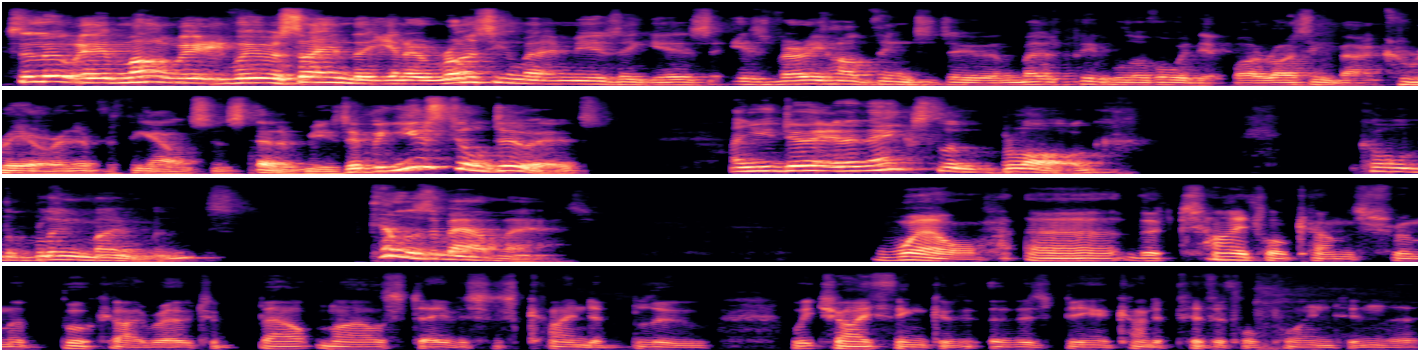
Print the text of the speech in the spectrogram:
So look, Mark, we, we were saying that you know writing about music is is very hard thing to do, and most people avoid it by writing about career and everything else instead of music. But you still do it, and you do it in an excellent blog called The Blue Moment. Tell us about that. Well, uh, the title comes from a book I wrote about Miles Davis's Kind of Blue, which I think of, of as being a kind of pivotal point in the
